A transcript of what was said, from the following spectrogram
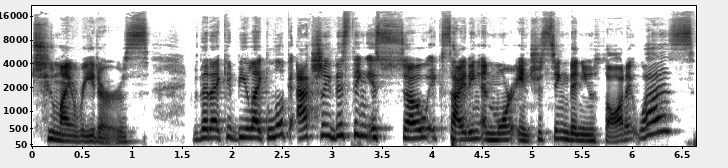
to my readers. That I could be like, look, actually, this thing is so exciting and more interesting than you thought it was.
